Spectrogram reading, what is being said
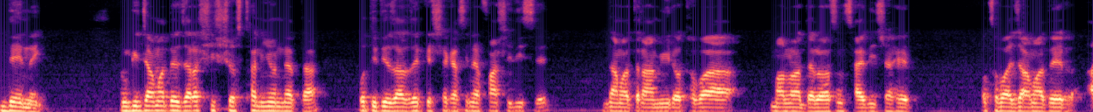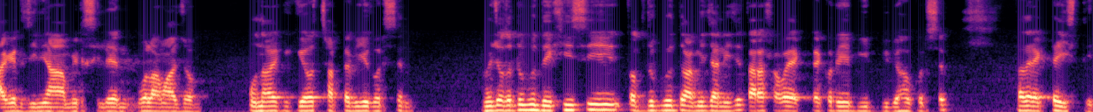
দেয় নেই। এমনকি জামাতের যারা শীর্ষস্থানীয় নেতা অতীতে যাদেরকে শেখ হাসিনা ফাঁসি দিছে, জামাতের আমির অথবা মাওলানা দেল হাসান সাইদি সাহেব অথবা জামাতের আগের যিনি আমির ছিলেন গোলাম আজম, ওনারা কি কেউ চারটা বিয়ে করেছেন? আমি যতটুকু দেখিয়েছি, ততটুকু তো আমি জানি যে তারা সবাই একটা করে বিবাহ করছেন, তাদের একটাই স্ত্রী।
